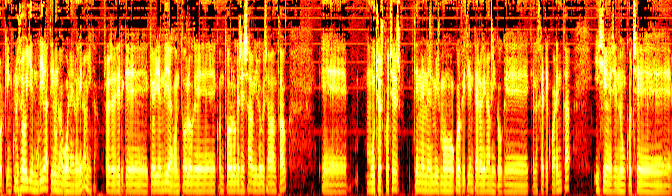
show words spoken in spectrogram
porque incluso hoy en día tiene una buena aerodinámica. O sea, es decir, que, que hoy en día con todo lo que con todo lo que se sabe y lo que se ha avanzado, eh, muchos coches tienen el mismo coeficiente aerodinámico que, que el GT40 y sigue siendo un coche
